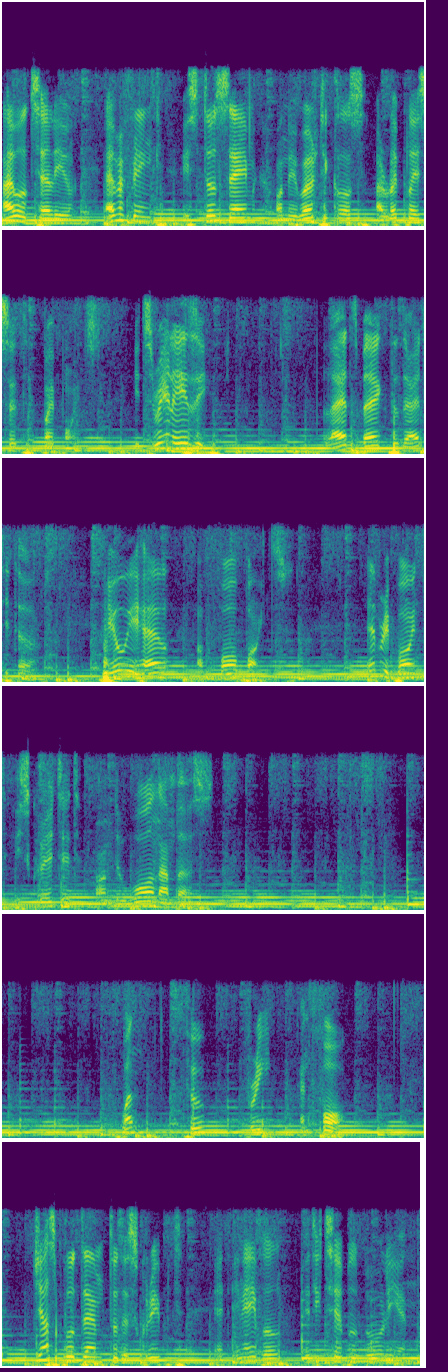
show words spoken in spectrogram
I will tell you, everything is the same, only verticals are replaced by points. It's really easy. let's back to the editor. Here we have a 4 points. Every point is created on the wall numbers. 1, 2, 3 and 4. Just put them to the script and enable editable boolean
